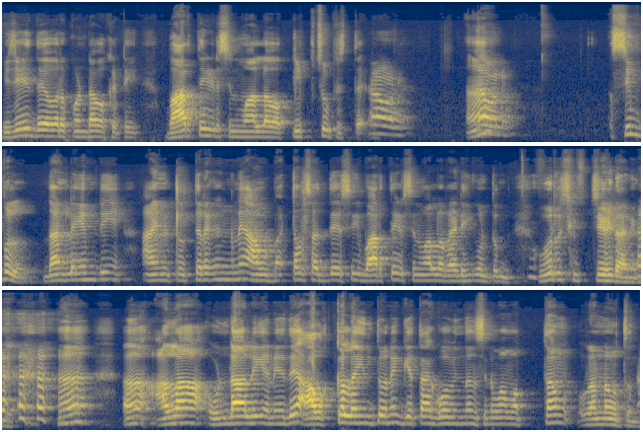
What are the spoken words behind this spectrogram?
విజయ్ దేవరకొండ ఒకటి భారతీయుడి సినిమాల్లో ఒక క్లిప్ చూపిస్తాడు. సింపుల్. దాంట్లో ఏంటి? ఆయన ఇట్లా తిరగంగానే ఆమె బట్టలు సర్దేసి భారతీయ సినిమాలో రెడీగా ఉంటుంది. ఊరు షిఫ్ట్ చేయడానికి. అలా ఉండాలి అనేది ఆ ఒక్క లైన్తోనే గీతా గోవిందం సినిమా మొత్తం రన్ అవుతుంది.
